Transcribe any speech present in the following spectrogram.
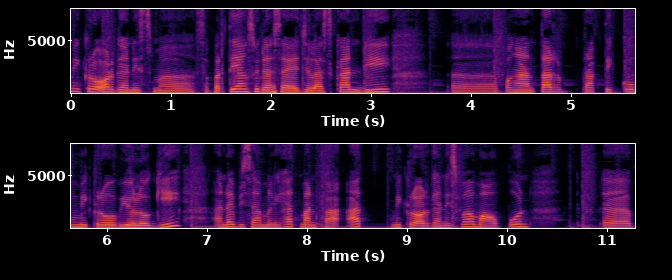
mikroorganisme seperti yang sudah saya jelaskan di eh, pengantar praktikum mikrobiologi, Anda bisa melihat manfaat mikroorganisme maupun eh,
